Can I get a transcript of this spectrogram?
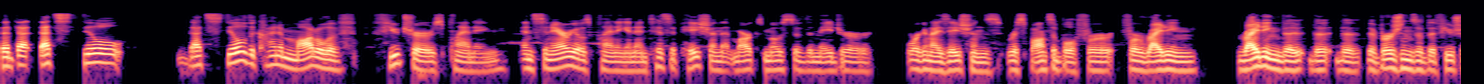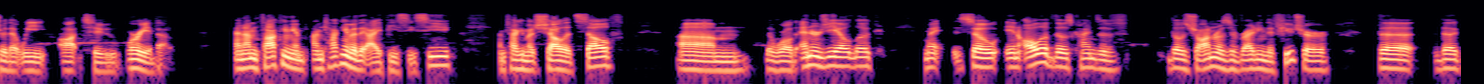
that that that's still that's still the kind of model of futures planning and scenarios planning and anticipation that marks most of the major organizations responsible for for writing writing the, the the the versions of the future that we ought to worry about. And I'm talking I'm talking about the IPCC. I'm talking about Shell itself, um, the World Energy Outlook. My, so in all of those kinds of those genres of writing the future, the the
